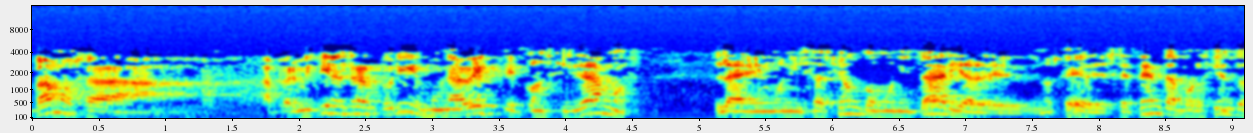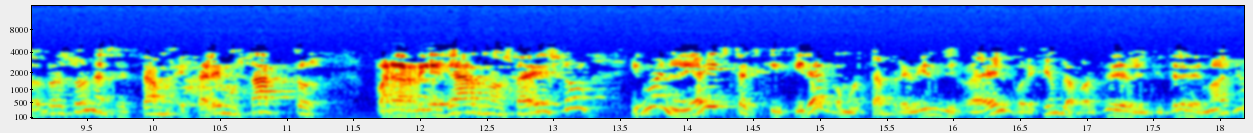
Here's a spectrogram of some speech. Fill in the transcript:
vamos a, a permitir entrar turismo una vez que consigamos la inmunización comunitaria de, no sé, del 70% de personas, estaremos aptos para arriesgarnos a eso, y bueno, y ahí se exigirá, como está previendo Israel, por ejemplo, a partir del 23 de mayo,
